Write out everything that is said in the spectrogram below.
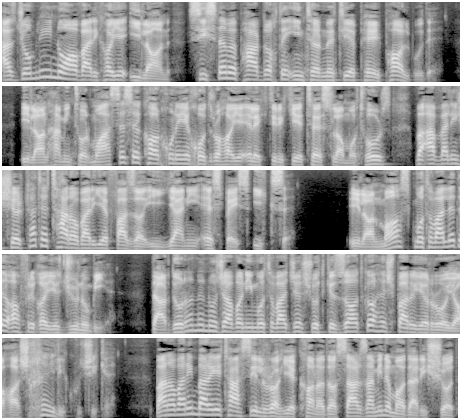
از جمله نوآوری‌های ایلان سیستم پرداخت اینترنتی پیپال بوده. ایلان همینطور مؤسس کارخونه خودروهای الکتریکی تسلا موتورز و اولین شرکت ترابری فضایی یعنی اسپیس ایکسه. ایلان ماسک متولد آفریقای جنوبیه. در دوران نوجوانی متوجه شد که زادگاهش برای رویاهاش خیلی کوچیکه. بنابراین برای تحصیل راهی کانادا سرزمین مادری شد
